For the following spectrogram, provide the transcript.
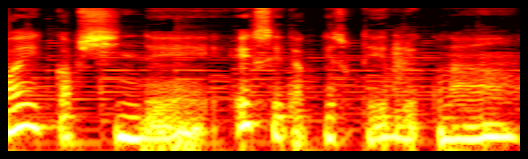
y 값인데 x에다 계속 대입을 했구나.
